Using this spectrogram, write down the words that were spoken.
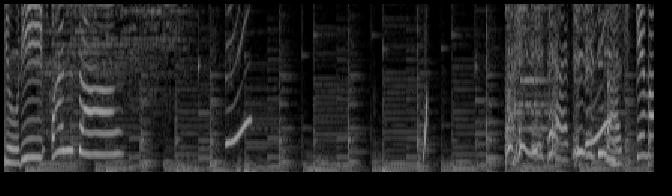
요리 완성! 맛있게 먹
